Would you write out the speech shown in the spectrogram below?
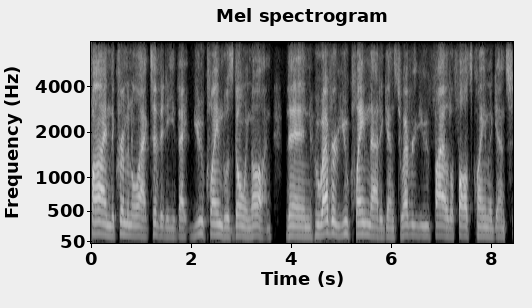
find the criminal activity that you claimed was going on, then whoever you claimed that against, whoever you filed a false claim against,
